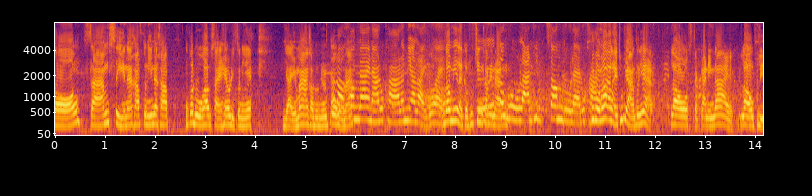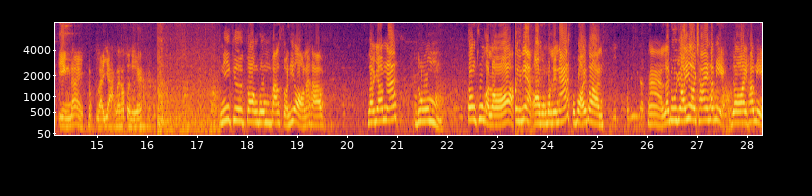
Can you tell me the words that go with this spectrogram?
สองสามสี่นะครับ ตัวนี้นะครับ แล้วก็ดูครับใส่เฮลิกตัวนี้ ใหญ่มากครับดูนิ้วแล้โป้วงเราผมนะซ่อมได้นะลูกค้าแล้วมีอะไรด้วยเรามีอะไรเกับทุกชิ้นครับในนั้นต้องดูร้านที่ซ่อมดูแลลูกค้าคือถามว่าอะไรทุกอย่างตัวเนี้ยเราจัดการเองได้ เราผลิตเองได้หลายอย่างนะครับตัวนี้ นี่คือกองดุมบางส่วนที่ออกนะครับ เราย้ำนะ ดุม ต้องคู่กับล้ออยู่เนี่ยออกหมดเลยนะผมบอกไว้ก่อนอ่าแล้วดูยอยที่เราใช้ครับนี่ยอยครับนี่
